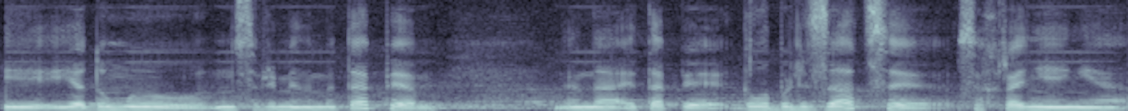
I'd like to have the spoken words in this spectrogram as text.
И я думаю, на современном этапе на этапе глобализации, сохранения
